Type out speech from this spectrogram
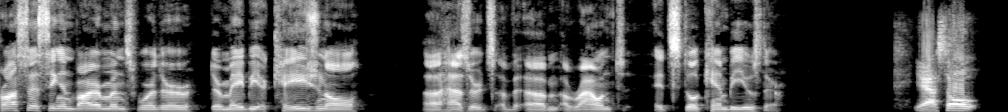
processing environments where there there may be occasional uh, hazards of, um, around, it still can be used there. Yeah, so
